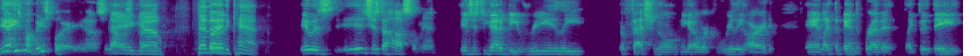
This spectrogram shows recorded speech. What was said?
yeah, he's my bass player. You know, so that there was you fun. go. Feather in the cap. It was it's just a hustle, man. It's just you got to be really professional. You got to work really hard. And like the band The Brevet, like they- they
